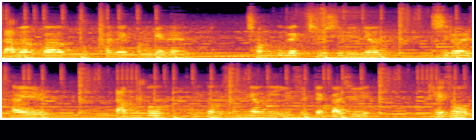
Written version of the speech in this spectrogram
남한과 북한의 관계는 1972년 7월 4일 남북 공동성명이 있을 때까지 계속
